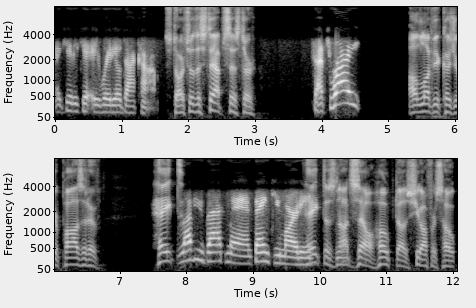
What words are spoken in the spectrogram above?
at kdkaradio.com. Starts with a step, sister. That's right. I love you because you're positive. Hate, Love you back, man. Thank you, Marty. hate does not sell. Hope does. She offers hope.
